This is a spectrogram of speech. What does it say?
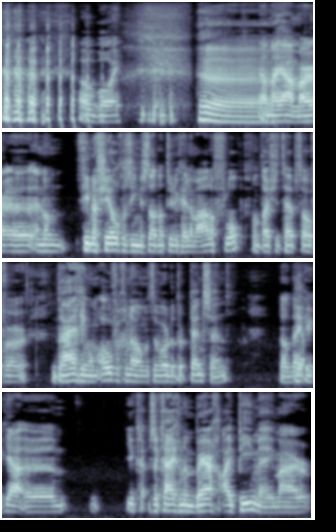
oh boy. Eh, Ja, nou ja, maar eh, en dan financieel gezien is dat natuurlijk helemaal een flop. Want als je het hebt over dreiging om overgenomen te worden door Tencent, dan denk Ja. ik, ja, ehm, je, ze krijgen een berg IP mee, maar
